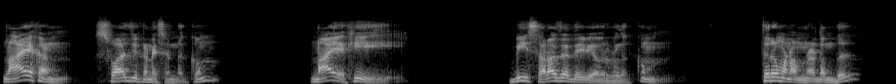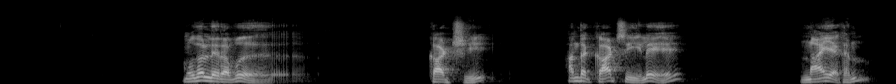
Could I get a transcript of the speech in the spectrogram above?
நாயகன் சிவாஜி கணேசனுக்கும் நாயகி பி சரோஜாதேவி அவர்களுக்கும் திருமணம் நடந்து முதல் இரவு காட்சி. அந்த காட்சியிலே நாயகன்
